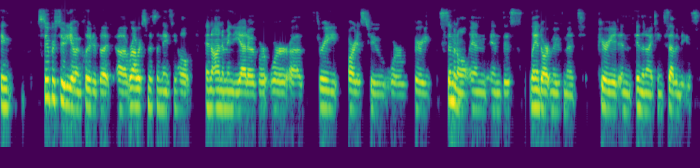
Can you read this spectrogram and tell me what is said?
in, Super Studio included, but uh, Robert Smithson, Nancy Holt, and Ana Mendieta were, were uh, three artists who were very seminal in, in this land art movement period in, in the 1970s.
